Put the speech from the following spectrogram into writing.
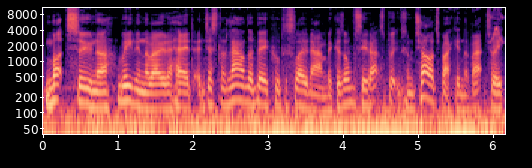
much sooner, reading the road ahead, and just allow the vehicle to slow down because obviously that's putting some charge back in the battery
